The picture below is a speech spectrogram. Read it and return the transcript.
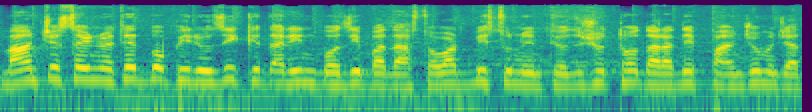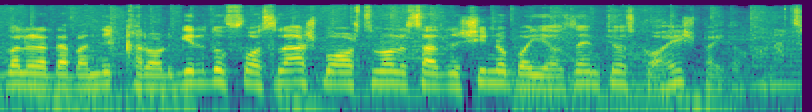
منچستر یونایتد با پیروزی که در این بازی به دست آورد 29 امتیازی شد تا در رده پنجم جدول ردهبندی قرار گیرد و فاصله اش با آرسنال صدرنشین را با 11 امتیاز کاهش پیدا کند.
